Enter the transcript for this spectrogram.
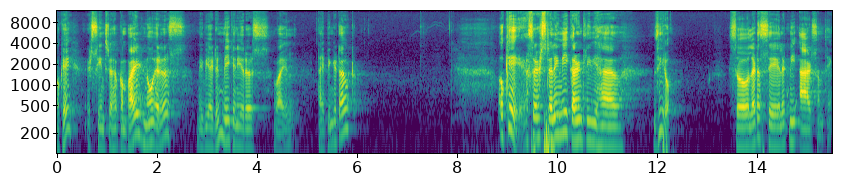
Okay, it seems to have compiled no errors maybe I did not make any errors while typing it out. Okay, so it is telling me currently we have 0. So let us say let me add something.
